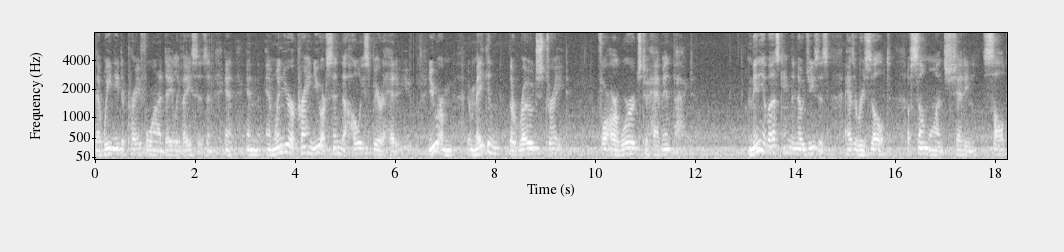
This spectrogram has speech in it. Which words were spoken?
that we need to pray for on a daily basis. And, and, and, and when you are praying, you are sending the Holy Spirit ahead of you. You are making the road straight for our words to have impact. Many of us came to know Jesus as a result of someone shedding salt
